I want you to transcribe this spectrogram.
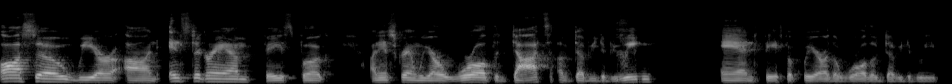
Also, we are on Instagram, Facebook. On Instagram, we are World the Dot of WWE. And Facebook, we are the World of WWE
